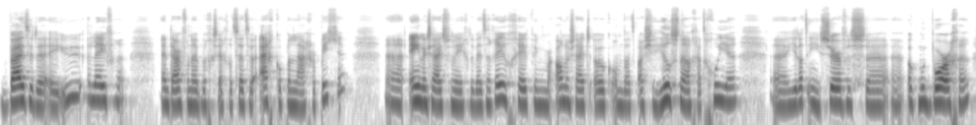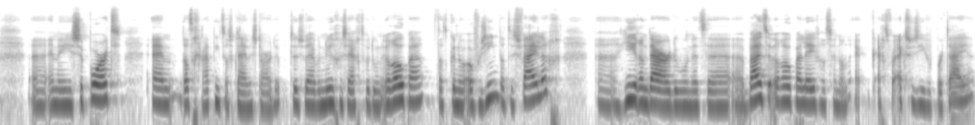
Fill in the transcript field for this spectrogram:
buiten de EU leveren. En daarvan hebben we gezegd dat zetten we eigenlijk op een lager pitje. Uh, enerzijds vanwege de wet en regelgeving, maar anderzijds ook omdat als je heel snel gaat groeien, uh, je dat in je service ook moet borgen en in je support. En dat gaat niet als kleine start-up. Dus we hebben nu gezegd, we doen Europa. Dat kunnen we overzien, dat is veilig. Hier en daar doen we het buiten Europa leveren. Dat zijn dan echt voor exclusieve partijen.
